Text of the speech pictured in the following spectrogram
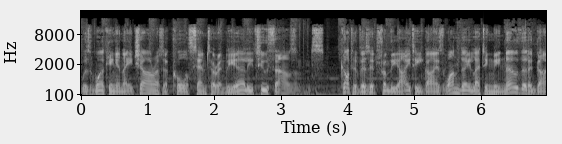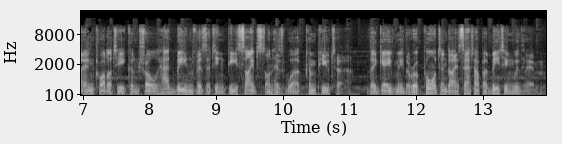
Was working in HR at a call center in the early 2000s. Got a visit from the IT guys one day letting me know that a guy in quality control had been visiting P sites on his work computer. They gave me the report and I set up a meeting with him.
